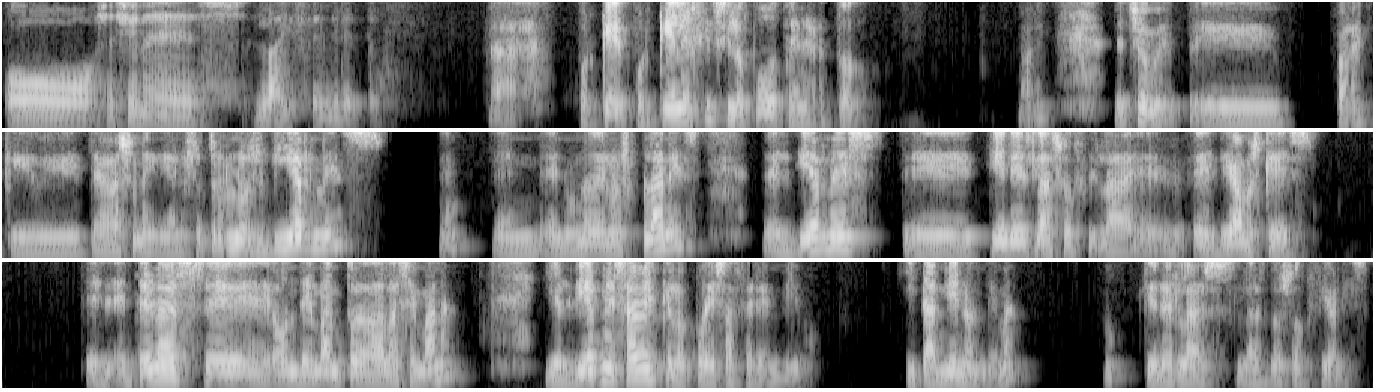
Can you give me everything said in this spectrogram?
o sesiones live en directo? ¿Por, qué? ¿Por qué elegir si lo puedo tener todo? De hecho, eh, para que te hagas una idea, nosotros los viernes, ¿eh? en, uno de los planes, el viernes eh, tienes la, digamos que es, entrenas on demand toda la semana y el viernes sabes que lo puedes hacer en vivo y también on demand. Tienes las, las dos opciones.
